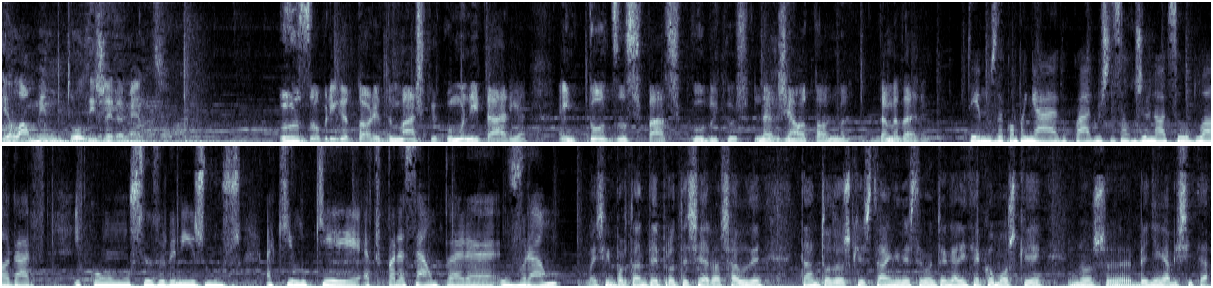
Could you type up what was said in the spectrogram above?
ele aumentou ligeiramente. Uso obrigatório de máscara comunitária em todos os espaços públicos na região autónoma da Madeira. Temos acompanhado com a Administração Regional de Saúde do Algarve e com os seus organismos aquilo que é a preparação para o verão. O máis importante é proteger a saúde tanto dos que están neste momento en Galicia como os que nos veñen a visitar.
